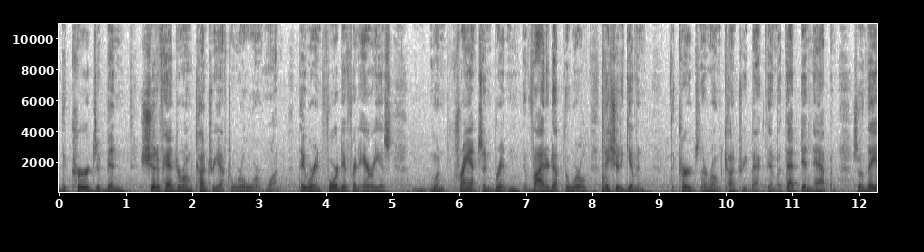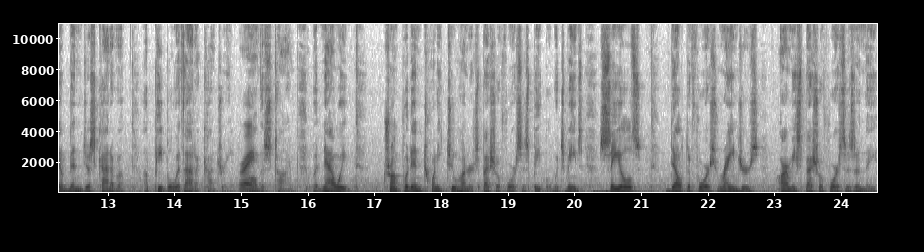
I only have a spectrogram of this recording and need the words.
the Kurds have been should have had their own country after World War One. They were in four different areas. When France and Britain divided up the world, they should have given the Kurds their own country back then, but that didn't happen. So they have been just kind of a, a people without a country right. all this time. But now we, Trump put in 2,200 special forces people, which means SEALs, Delta Force, Rangers, Army Special Forces, and the,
